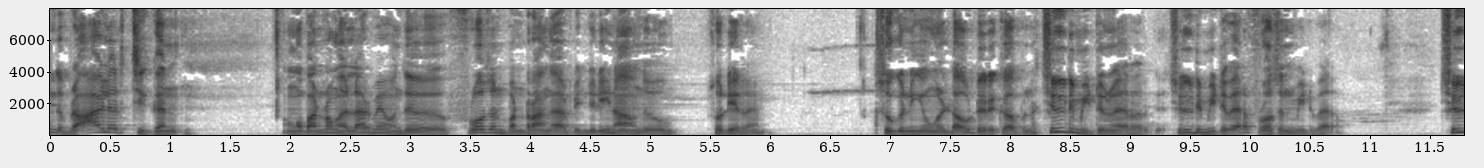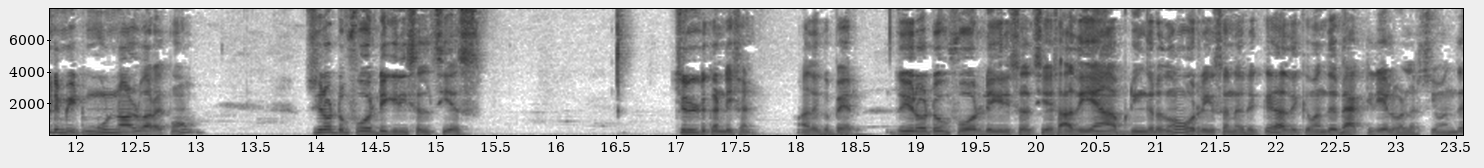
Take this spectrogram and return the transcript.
இந்த பிராய்லர் சிக்கன் அவங்க பண்ணுறவங்க எல்லாருமே வந்து ஃப்ரோசன் பண்ணுறாங்க அப்படின்னு சொல்லி நான் வந்து சொல்லிடுறேன். ஸோ நீங்கள் உங்களுக்கு டவுட் இருக்குது அப்படின்னா சில்டு மீட்டு வேறு இருக்குது சில்டு மீட்டு வேறு ஃப்ரோசன் மீட் வேறு. சில்டு மீட் மூணு நாள் வரைக்கும் zero to four degree Celsius chilled condition அதுக்கு பேர். Zero to four degree Celsius அது ஏன் அப்படிங்கிறதும் ஒரு ரீசன் இருக்குது அதுக்கு வந்து பாக்டீரியல் வளர்ச்சி வந்து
